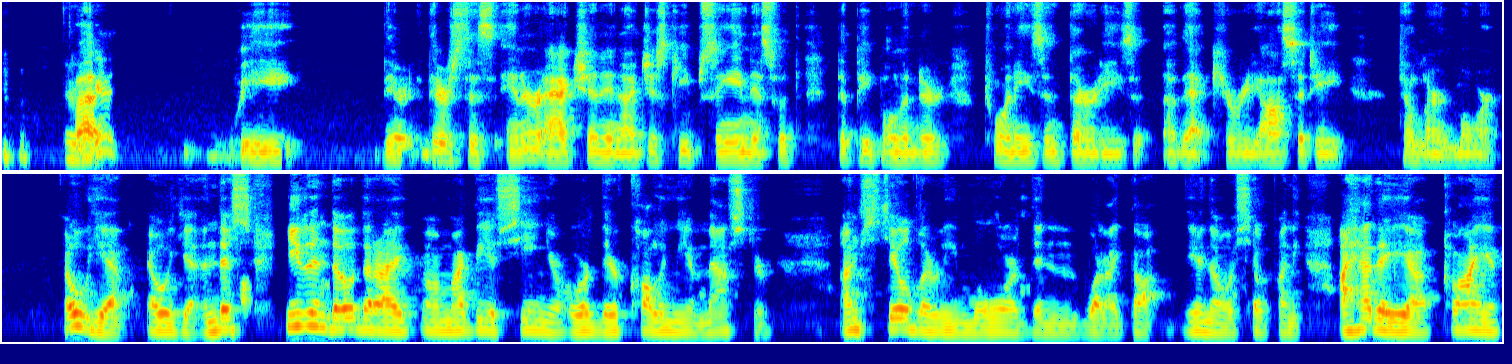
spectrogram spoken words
But we there there's this interaction and i just keep seeing this with the people in their 20s and 30s of that curiosity to learn more. Oh yeah, oh yeah, and this even though that I uh, might be a senior or they're calling me a master, I'm still learning more than what I thought. You know, it's so funny. I had a uh, client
